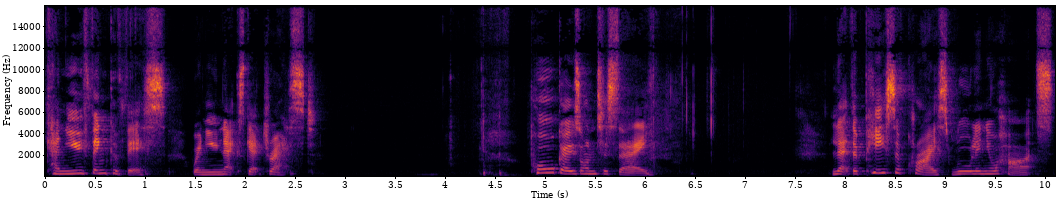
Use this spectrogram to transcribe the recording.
Can you think of this when you next get dressed? Paul goes on to say, Let the peace of Christ rule in your hearts,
